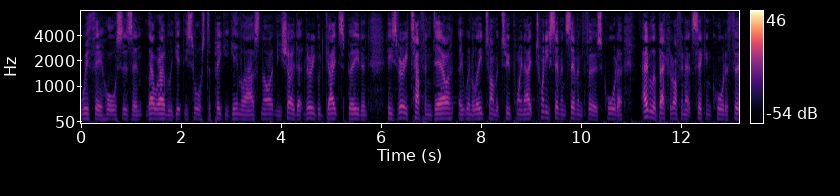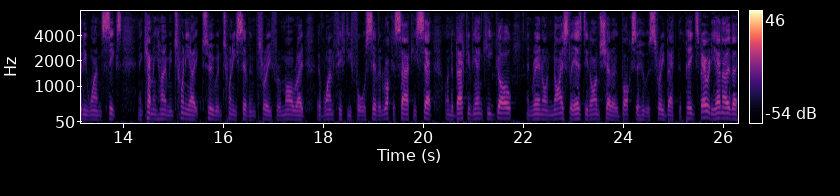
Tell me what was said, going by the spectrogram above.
with their horses, and they were able to get this horse to peak again last night, and he showed that very good gate speed, and he's very tough and dour. They went a lead time at 2.8, 27.7 first quarter able to back it off in that second quarter, 31-6, and coming home in 28-2 and 27-3 for a mile rate of 154 7. Rockasaki sat on the back of Yankee Gold and ran on nicely, as did I'm Shadow Boxer, who was three back the pegs. Verity Hanover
